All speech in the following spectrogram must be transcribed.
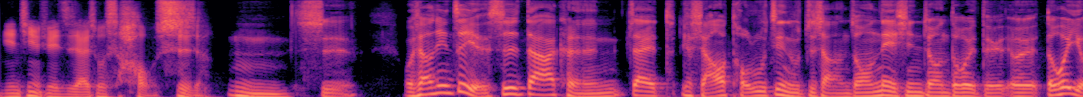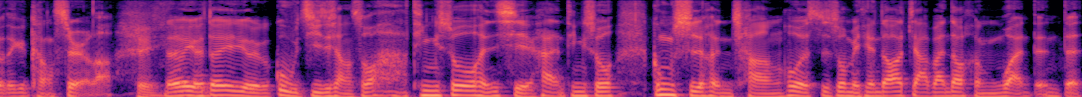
年轻的学子来说是好事啊。嗯，是，我相信这也是大家可能在想要投入建筑职场中，内心中都会对呃都会有的一个 concern 了。对，都有都有一个顾忌，就想说啊，听说很血汗，听说工时很长，或者是说每天都要加班到很晚等等。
